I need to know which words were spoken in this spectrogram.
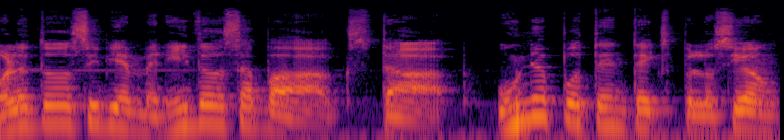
Hola a todos y bienvenidos a Box Top. Una potente explosión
